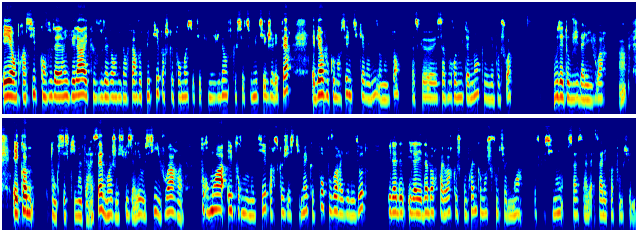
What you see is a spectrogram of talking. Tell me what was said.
Et en principe, quand vous arrivez là et que vous avez envie d'en faire votre métier, parce que pour moi c'était une évidence que c'est ce métier que j'allais faire, eh bien vous commencez une psychanalyse en même temps, parce que ça vous remue tellement qu'il n'y a pas le choix. Vous êtes obligé d'aller y voir. Hein. Et comme donc c'est ce qui m'intéressait, moi je suis allée aussi y voir pour moi et pour mon métier, parce que j'estimais que pour pouvoir aider les autres, il, allait d'abord falloir que je comprenne comment je fonctionne moi, parce que sinon, ça, ça, ça allait pas fonctionner.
